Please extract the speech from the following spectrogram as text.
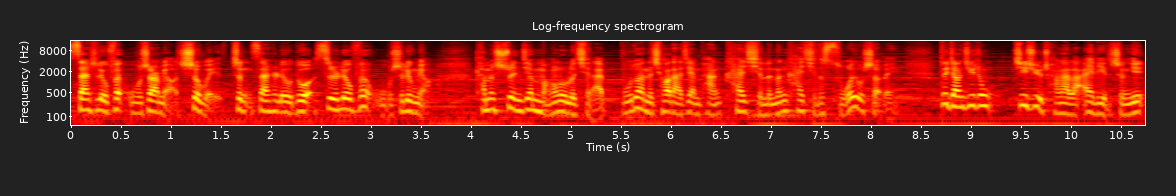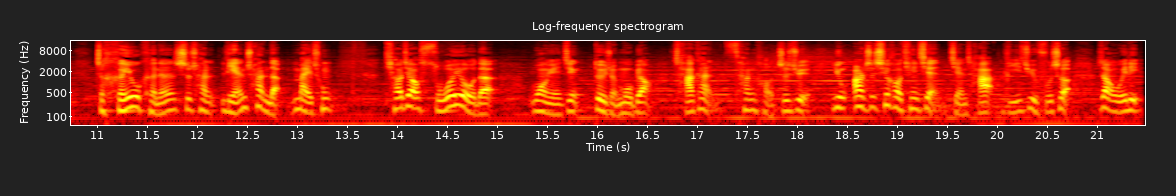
三十六分五十二秒，赤尾正三十六度四十六分五十六秒。”他们瞬间忙碌了起来，不断的敲打键盘，开启了能开启的所有设备。对讲机中继续传来了艾丽的声音，这很有可能是串连串的脉冲，调教所有的。望远镜对准目标，查看参考支距，用二十七号天线检查离距辐射。让维利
